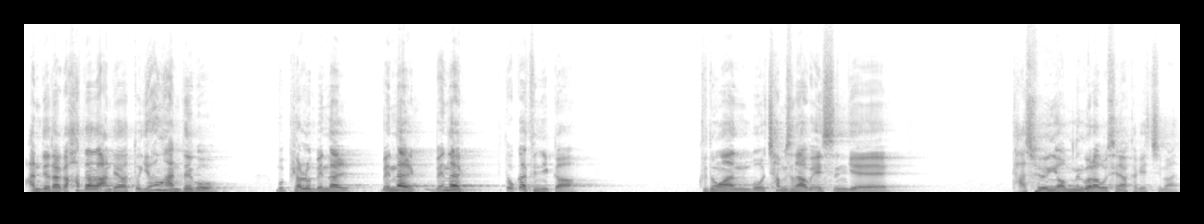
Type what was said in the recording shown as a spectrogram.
안 되다가 하다가 안 되다가 또 영 안 되고 뭐 별로 맨날 맨날 맨날 똑같으니까 그동안 뭐 참선하고 애쓴 게 다 소용이 없는 거라고 생각하겠지만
